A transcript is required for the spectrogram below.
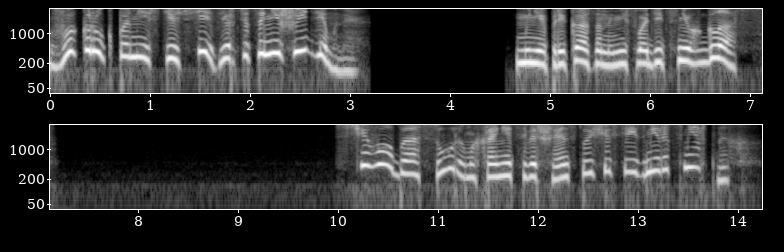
Вокруг поместья Се вертятся низшие демоны. Мне приказано не сводить с них глаз. С чего бы асурам охранять совершенствующихся из мира смертных?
